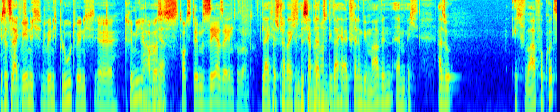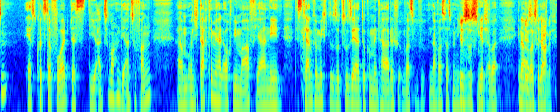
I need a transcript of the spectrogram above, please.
Ist jetzt halt wenig, wenig Blut, wenig äh, Krimi, Ja. aber es Ja. ist trotzdem sehr, sehr interessant. Gleiches, aber ich, ich habe dazu die gleiche Einstellung wie Marvin. Ähm, ich, also, ich war vor kurzem erst kurz davor, das, die anzumachen, die anzufangen. Ähm, und ich dachte mir halt auch wie Marv, ja, nee, das klang für mich so zu sehr dokumentarisch, was, nach was, was mich nicht Ist es interessiert. nicht. Aber genau, Ist aber es gar vielleicht nicht.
